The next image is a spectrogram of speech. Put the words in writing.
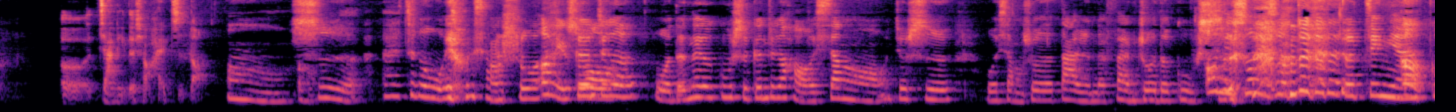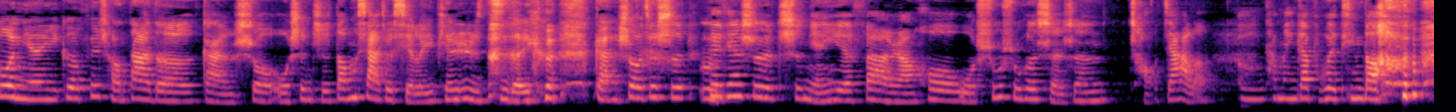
呃家里的小孩知道。嗯，是，哎，这个我又想说，哦你跟这个我的那个故事跟这个好像哦，就是我想说的大人的饭桌的故事。哦，你说你说，对对对，就今年嗯。过年一个非常大的感受，我甚至当下就写了一篇日记的一个感受，就是嗯。那天是吃年夜饭，然后我叔叔和婶婶吵架了，嗯，他们应该不会听到，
